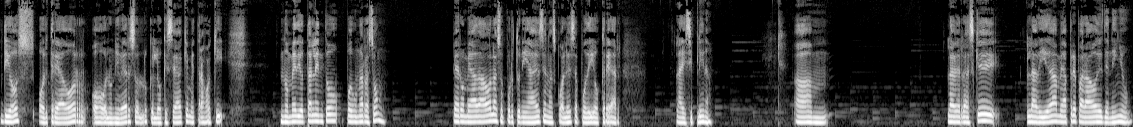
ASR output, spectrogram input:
Dios o el creador o el universo, lo que, lo que sea que me trajo aquí, no me dio talento por una razón, pero me ha dado las oportunidades en las cuales he podido crear la disciplina. la verdad es que la vida me ha preparado desde niño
